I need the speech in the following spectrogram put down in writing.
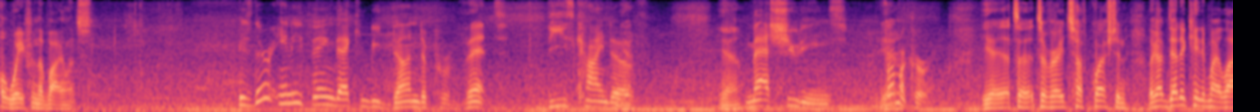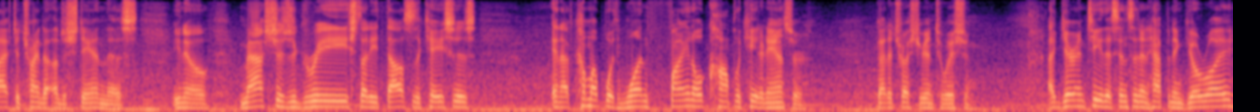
away from the violence. Is there anything that can be done to prevent these kind of Yeah. mass shootings from occurring? Yeah, it's a, it's a very tough question. Like I've dedicated my life to trying to understand this. You know, master's degree, studied thousands of cases, and I've come up with one final complicated answer. Got to trust your intuition. I guarantee this incident happened in Gilroy.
